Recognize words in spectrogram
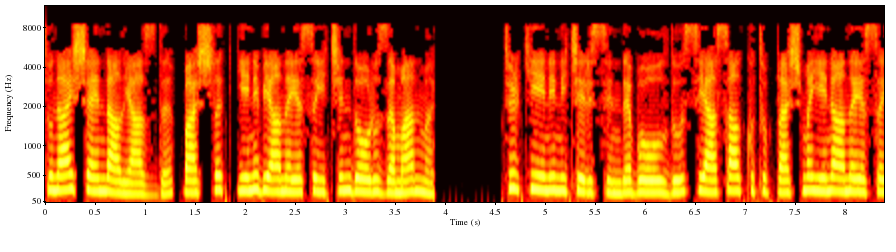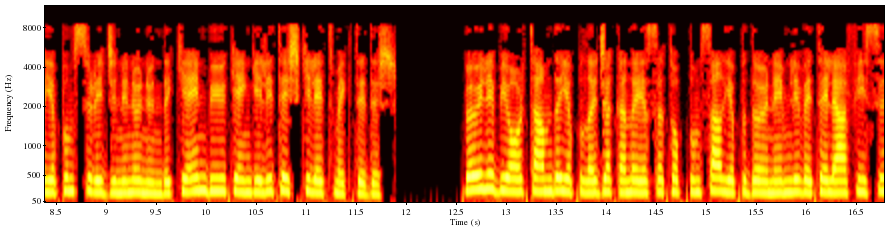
Tunay Şendal yazdı. Başlık, yeni bir anayasa için doğru zaman mı? Türkiye'nin içerisinde boğulduğu siyasal kutuplaşma yeni anayasa yapım sürecinin önündeki en büyük engeli teşkil etmektedir. Böyle bir ortamda yapılacak anayasa toplumsal yapıda önemli ve telafisi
